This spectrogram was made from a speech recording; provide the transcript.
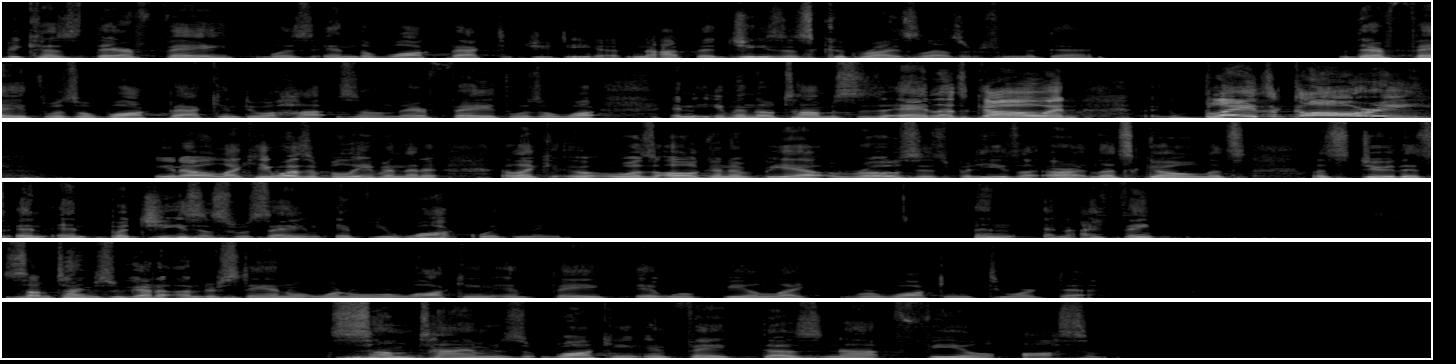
Because their faith was in the walk back to Judea, not that Jesus could rise Lazarus from the dead. Their faith was a walk back into a hot zone. Their faith was a walk. And even though Thomas says, hey, let's go and blaze of glory, you know, like he wasn't believing that it like it was all gonna be roses, but he's like, all right, let's go, let's let's do this. And and but Jesus was saying, if you walk with me, and and I think Sometimes we got to understand when we're walking in faith, it will feel like we're walking to our death. Sometimes walking in faith does not feel awesome.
